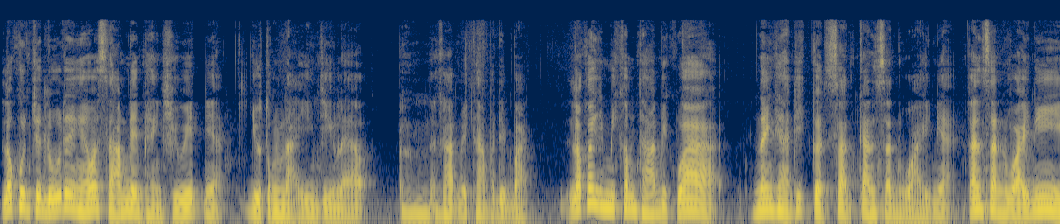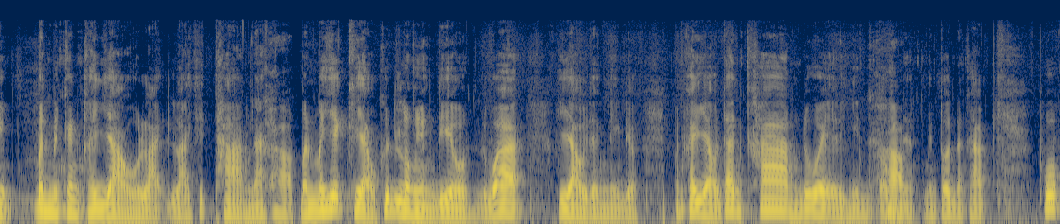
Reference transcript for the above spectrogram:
แล้วคุณจะรู้ได้ไงว่าสามเหลี่ยมแห่งชีวิตเนี่ยอยู่ตรงไหนจริง ๆ แล้วอืมนะครับในทางปฏิบัติ แล้วก็ยังมีคำถามอีกว่า ในขณะที่เกิดสั่นการสั่นไหวเนี่ยการสั่นไหวนี่มันเป็นการเขย่าหลายหลายทิศทางนะครับมันไม่ใช่เขย่าขึ้นลงอย่างเดียว หรือว่าเขย่าอย่างเดียว มันเขย่าด้านข้างด้วยอะไรอย่างนี้เป็นต้นครับเนี่ยเป็นต้นนะครับ พวก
